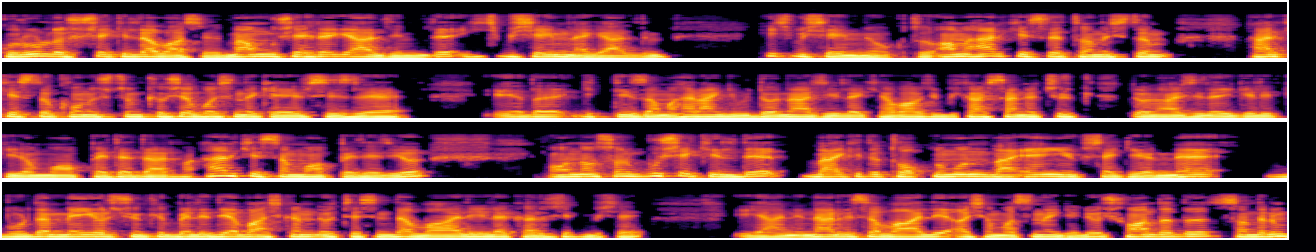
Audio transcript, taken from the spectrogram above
gururla şu şekilde bahsediyor. Ben bu şehre geldiğimde hiçbir şeyimle geldim. Hiçbir şeyim yoktu. Ama herkesle tanıştım. Herkesle konuştum. Köşe başındaki evsizliğe ya da gittiği zaman herhangi bir dönerciyle, kebapçı birkaç tane Türk dönerciyle gelip gidiyor muhabbet eder. Herkesle muhabbet ediyor. Ondan sonra bu şekilde belki de toplumun da en yüksek yerine burada mayor çünkü belediye başkanının ötesinde valiyle karışık bir şey. Yani neredeyse vali aşamasına geliyor. Şu anda da sanırım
